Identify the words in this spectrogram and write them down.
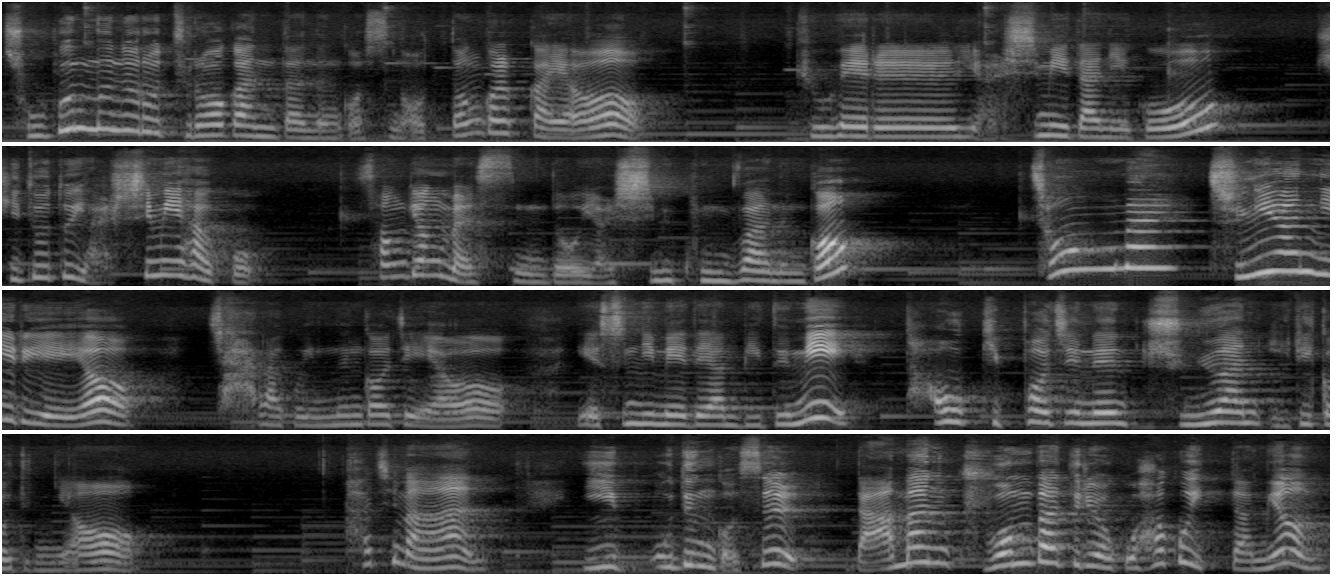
좁은 문으로 들어간다는 것은 어떤 걸까요? 교회를 열심히 다니고 기도도 열심히 하고 성경 말씀도 열심히 공부하는 거 정말 중요한 일이에요. 잘하고 있는 거지요. 예수님에 대한 믿음이 더욱 깊어지는 중요한 일이거든요. 하지만 이 모든 것을 나만 구원받으려고 하고 있다면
